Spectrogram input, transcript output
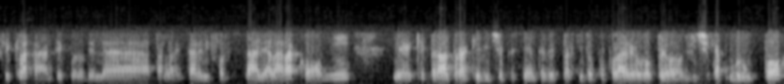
più eclatante è quello del parlamentare di Forza Italia, Lara Comi, eh, che peraltro è anche vicepresidente del Partito Popolare Europeo, vice capogruppo,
